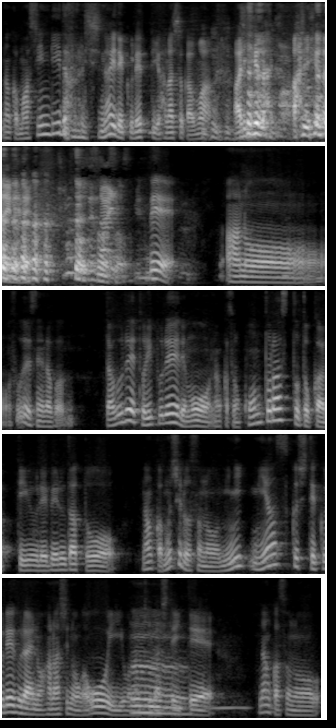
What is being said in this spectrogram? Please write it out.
なんかマシンリーダブルにしないでくれっていう話とか、まあ、ありえない、ありえないので。当然ないであのーそうですね、だから、AA、AAA でも、なんかそのコントラストとかっていうレベルだと、なんかむしろその見に、見やすくしてくれぐらいの話の方が多いような気がしていて、なんかその、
